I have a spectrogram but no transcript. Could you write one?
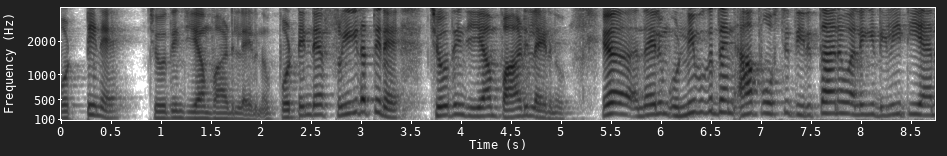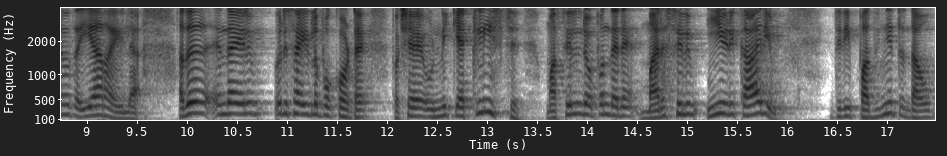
പൊട്ടിനെ ചോദ്യം ചെയ്യാൻ പാടില്ലായിരുന്നു. പൊട്ടിന്റെ ഫ്രീഡത്തിനെ ചോദ്യം ചെയ്യാൻ പാടില്ലായിരുന്നു. എന്തായാലും ഉണ്ണിമുകുന്ദൻ ആ പോസ്റ്റ് തിരുത്താനോ അല്ലെങ്കിൽ ഡിലീറ്റ് ചെയ്യാനോ തയ്യാറായില്ല. അത് എന്തായാലും ഒരു സൈഡിൽ പൊക്കോട്ടെ. പക്ഷേ ഉണ്ണിക്ക് അറ്റ്ലീസ്റ്റ് മസിലിന്റെ ഒപ്പം തന്നെ മനസ്സിലും ഈ ഒരു കാര്യം ഇത്തിരി പതിഞ്ഞിട്ടുണ്ടാവും.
